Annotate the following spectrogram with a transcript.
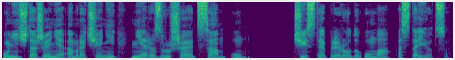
Уничтожение омрачений не разрушает сам ум. Чистая природа ума остается.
